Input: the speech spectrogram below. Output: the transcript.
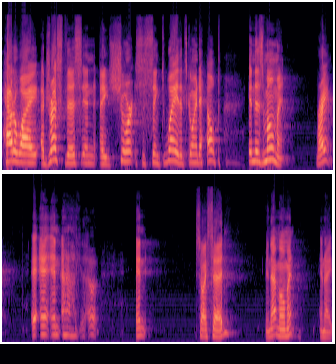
how do I address this in a short, succinct way that's going to help in this moment, right? And, and, uh, and so I said, in that moment, and I,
